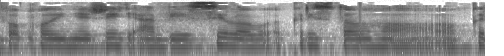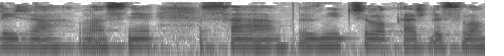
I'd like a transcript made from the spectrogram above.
pokojne žiť, aby silou Kristovho kríža vlastne sa zničilo každé zlo.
